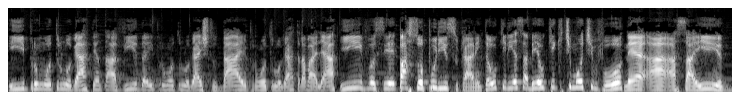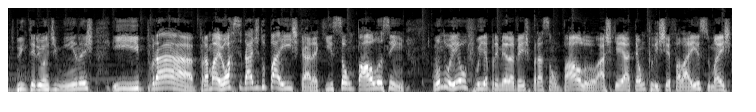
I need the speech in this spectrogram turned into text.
e ir para um outro lugar tentar a vida, ir para um outro lugar estudar, ir para um outro lugar trabalhar. E você passou por isso, cara. Então eu queria saber o que que te motivou, né, a, a sair do interior de Minas e ir pra, pra maior cidade do país, cara. Aqui São Paulo, assim, quando eu fui a primeira vez para São Paulo, acho que é até um clichê falar isso, mas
